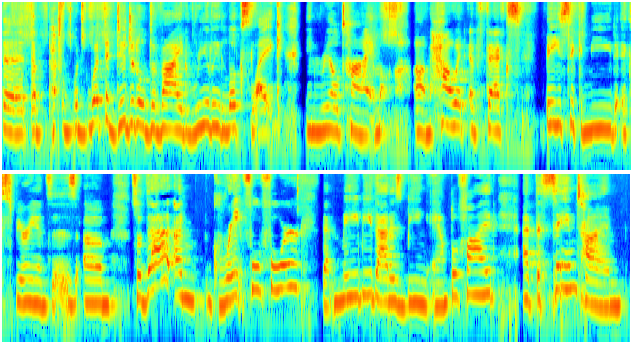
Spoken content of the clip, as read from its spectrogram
the, the what the digital divide really looks like in real time, um, how it affects basic need experiences. Um, so that I'm grateful for that maybe that is being amplified. At the same time,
